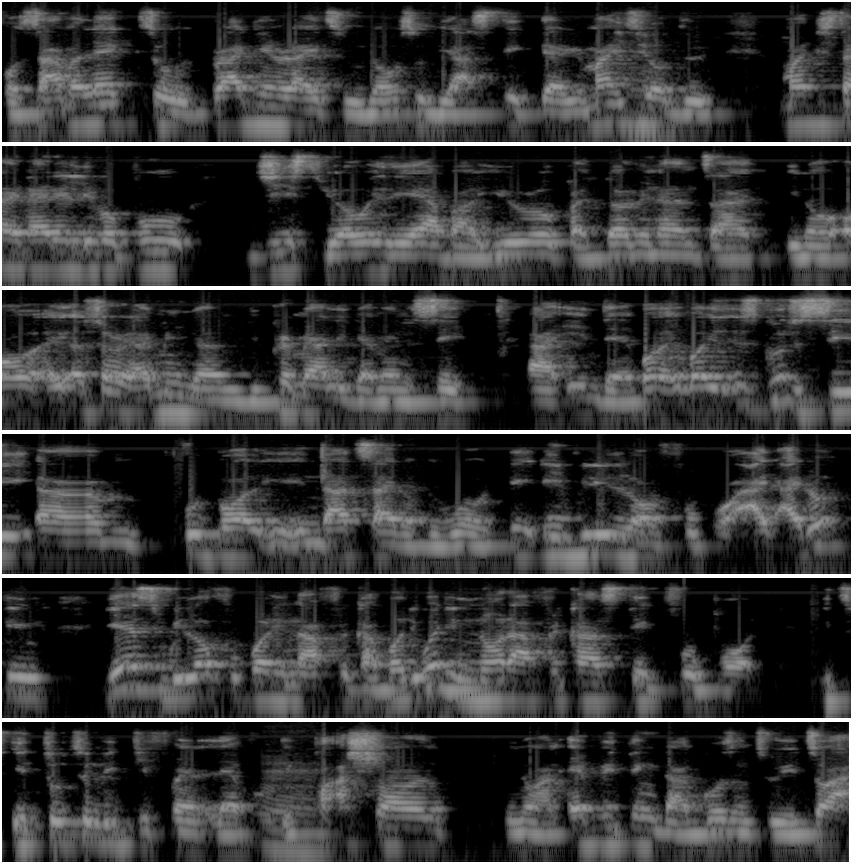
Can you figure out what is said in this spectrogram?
for Zamalek. So bragging rights would also be at stake there. Reminds you of the Manchester United Liverpool gist you always hear about Europe and dominance and you know all uh, sorry I mean um, the Premier League I mean to say uh, in there but, but it's good to see um, football in that side of the world they, they really love football I, I don't think yes we love football in Africa but the way the North Africans take football it's a totally different level mm. the passion you know, and everything that goes into it. So I,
